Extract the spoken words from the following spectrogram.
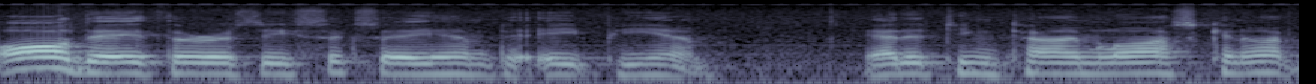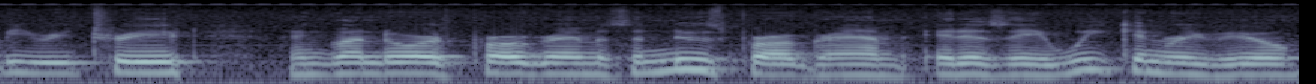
all day Thursday, 6 a.m. to 8 p.m. Editing time lost cannot be retrieved, and Glendora's program is a news program. It is a week in review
